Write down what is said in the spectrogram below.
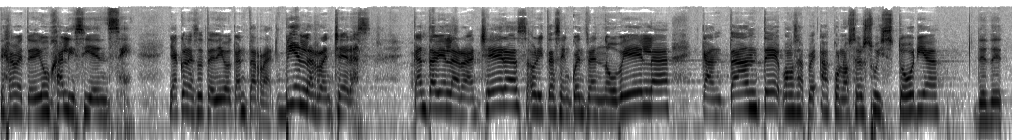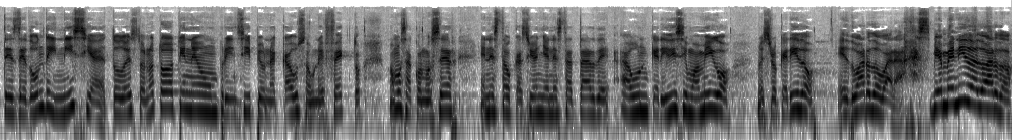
Déjame te digo un jalisciense. Ya con eso te digo, canta bien las rancheras. Canta bien las rancheras, ahorita se encuentra en novela, cantante, vamos a, conocer su historia, desde dónde inicia todo esto, ¿no? Todo tiene un principio, una causa, un efecto. Vamos a conocer en esta ocasión y en esta tarde a un queridísimo amigo, nuestro querido Eduardo Barajas. Bienvenido, Eduardo.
